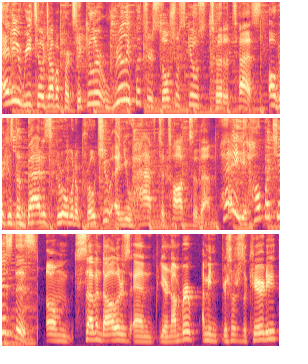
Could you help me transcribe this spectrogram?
any retail job in particular really puts your social skills to the test. Oh, because the baddest girl would approach you and you have to talk to them. Hey, how much is this? Um, $7 and your number? I mean, your social security?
